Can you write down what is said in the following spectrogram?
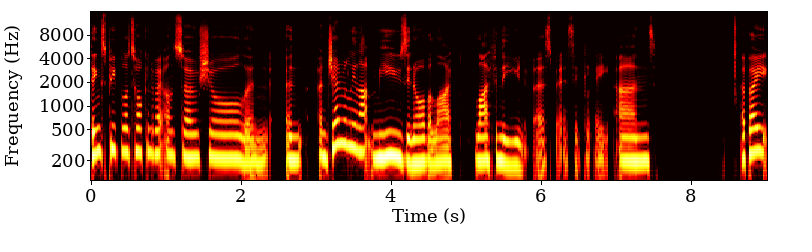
things people are talking about on social and and and generally like musing over life life in the universe basically and about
